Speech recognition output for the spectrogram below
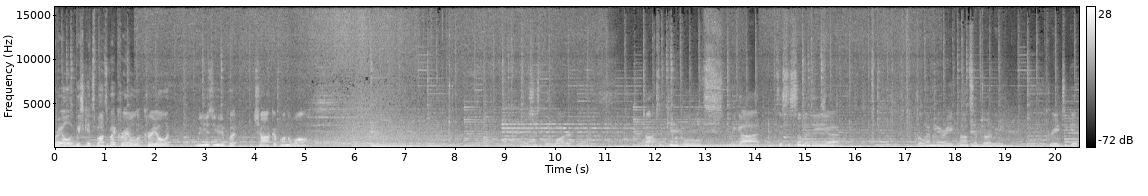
Crayola. We should get sponsored by Crayola. Crayola, we use you to put chalk up on the wall. That's just blue water. Toxic chemicals. We got. This is some of the uh, preliminary concept art we create to get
